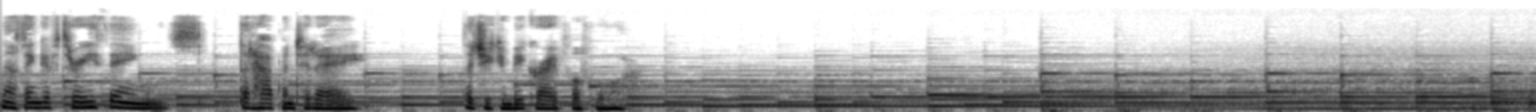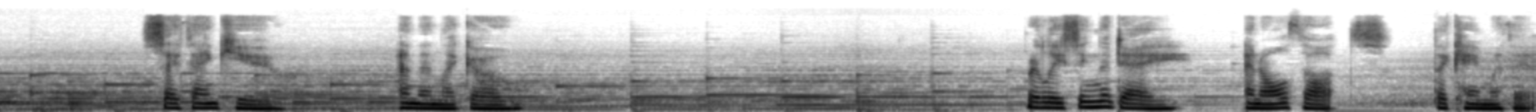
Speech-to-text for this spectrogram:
Now think of three things that happened today that you can be grateful for. Say thank you and then let go. Releasing the day and all thoughts that came with it.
